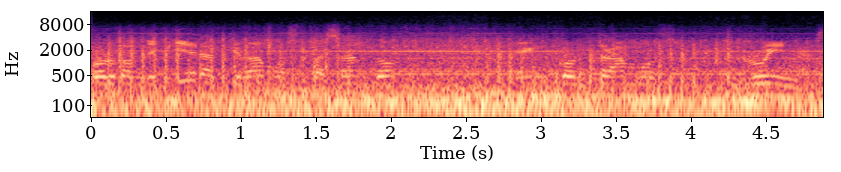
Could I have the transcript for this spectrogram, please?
Por donde quiera que vamos pasando, encontramos ruinas.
